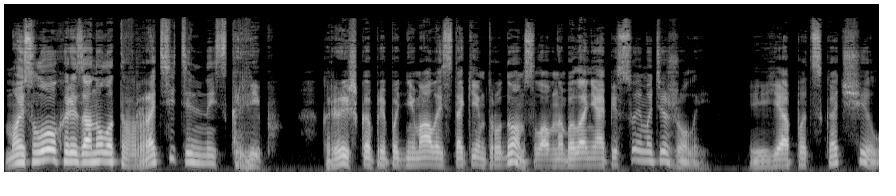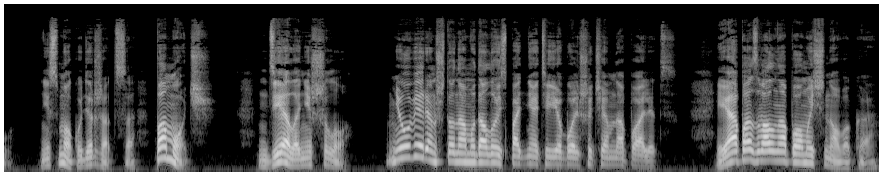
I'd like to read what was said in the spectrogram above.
Мой слух резанул отвратительный скрип — Крышка приподнималась с таким трудом, словно была неописуемо тяжелой. И я подскочил, не смог удержаться. Помочь. Дело не шло. Не уверен, что нам удалось поднять ее больше, чем на палец. Я позвал на помощь Новака.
